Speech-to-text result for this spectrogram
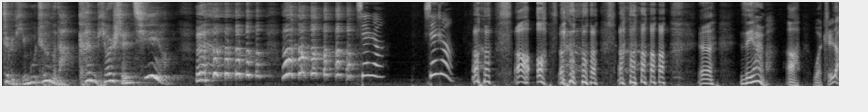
这个屏幕这么大，看片儿神器啊！先生，先生，啊 哦哦，嗯，Z 二吧，啊，我知道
